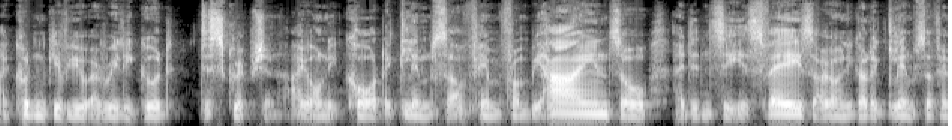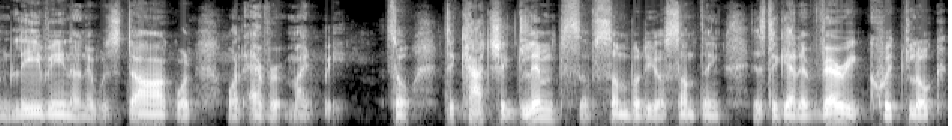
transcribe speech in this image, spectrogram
I couldn't give you a really good description. I only caught a glimpse of him from behind, so I didn't see his face. I only got a glimpse of him leaving, and it was dark, what, whatever it might be. So, to catch a glimpse of somebody or something is to get a very quick look,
